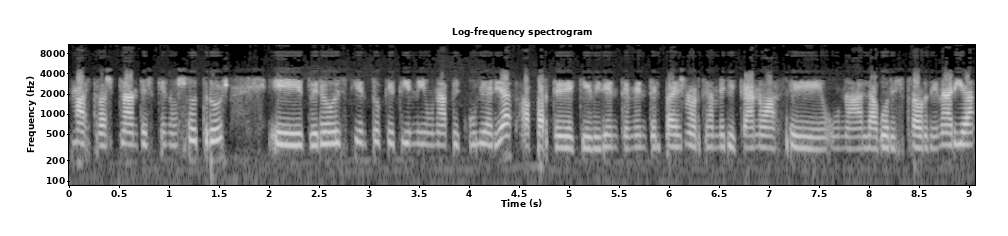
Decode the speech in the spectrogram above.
más trasplantes que nosotros, eh, pero es cierto que tiene una peculiaridad, aparte de que evidentemente el país norteamericano hace una labor extraordinaria.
